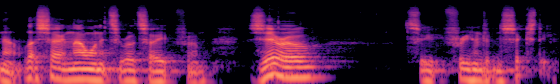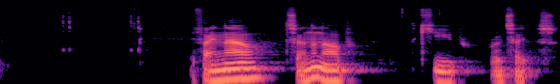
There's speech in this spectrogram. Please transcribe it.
Now, let's say I now want it to rotate from 0 to 360. If I now turn the knob, the cube rotates.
